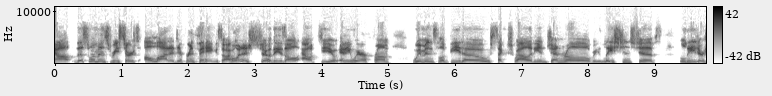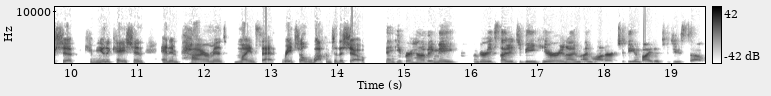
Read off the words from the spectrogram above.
Now, this woman's researched a lot of different things. So I want to show these all out to you anywhere from women's libido, sexuality in general, relationships, leadership, communication, and empowerment mindset. Rachel, welcome to the show. Thank you for having me. I'm very excited to be here and I'm, I'm honored to be invited to do so.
